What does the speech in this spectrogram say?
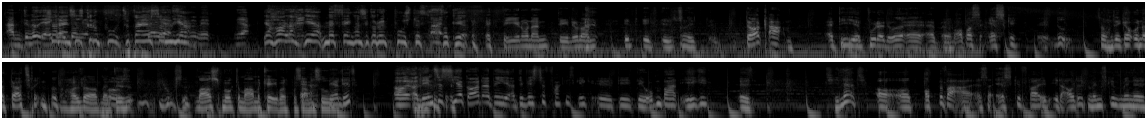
Jamen, det ved jeg ikke. Sådan, rigtig, så skal du puste. Så gør jeg Ja, sådan ja, her. Ja. Jeg holder her med fingeren, så kan du ikke puste forkert. det er nogle anden, det er nogle anden, et, et, et, sådan et øh, dørkarm, at de øh, putter noget af, af, af moppers aske øh, ned, så hun ligger under dørtrinet. Hold da op, men det i huset. er meget smukt og meget makabert på samme tid. Det er lidt. Og, og Linse siger godt, at det, og det vidste jeg faktisk ikke, øh, det, det er åbenbart ikke øh, tilladt at, at opbevare altså aske fra et, et afdødt menneske, men øh,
